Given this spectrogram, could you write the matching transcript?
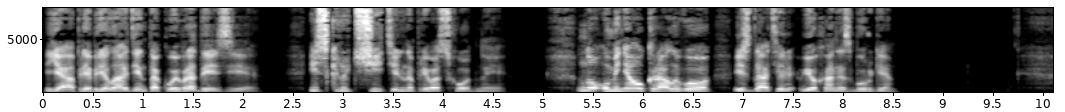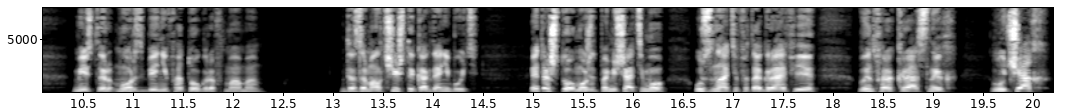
Я приобрела один такой в Родезии. Исключительно превосходный. Но у меня украл его издатель в Йоханнесбурге. Мистер Морсби не фотограф, мама. Да замолчишь ты когда-нибудь. Это что, может помешать ему узнать о фотографии в инфракрасных лучах?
